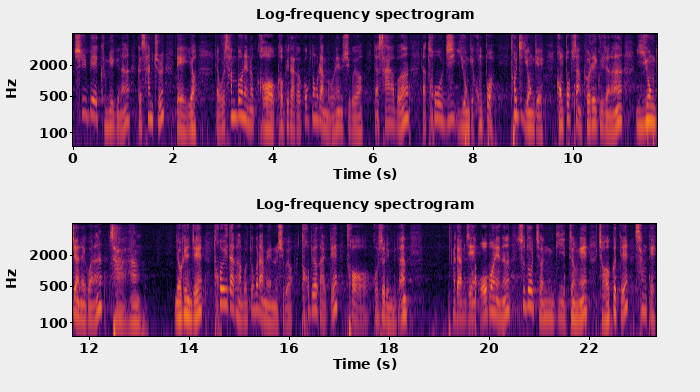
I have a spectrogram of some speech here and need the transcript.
실비의 금액이나 그 산출 내역. 자, 우리 3번에는 거, 거기다가 꼭 동그라미 한번 해주시고요. 자, 4번. 자, 토지 이용계 공법, 토지 이용계 공법상 거래 규제나 이용 제한에 관한 사항. 여기는 이제 토에다가 한번 동그라미 해놓으시고요. 토벽할 때 토, 고소리입니다. 그 다음 이제 5번에는 수도 전기 등의 저 끝에 상태.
